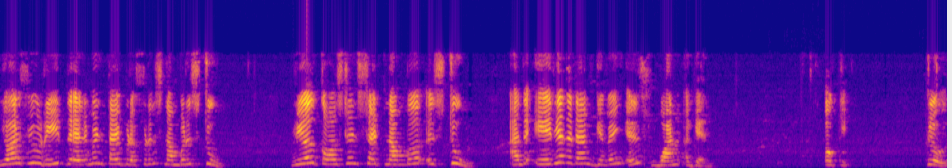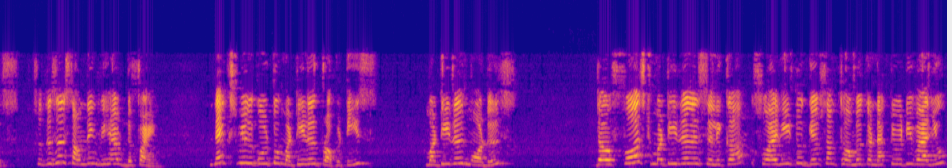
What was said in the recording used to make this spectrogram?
Here if you read the element type reference number is 2. Real constant set number is 2 and the area that I am giving is 1 again. Okay, close. So this is something we have defined. Next we will go to material properties, material models. The first material is silica so I need to give some thermal conductivity value.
